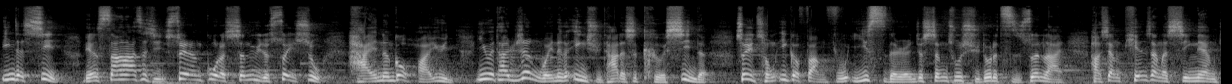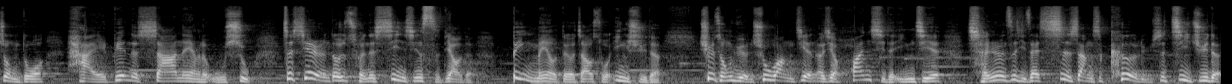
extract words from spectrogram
因着信，连莎拉自己虽然过了生育的岁数，还能够怀孕，因为他认为那个应许他的是可信的，所以从一个仿佛已死的人，就生出许多的子孙来，好像天上的星那样众多，海边的沙那样的无数。这些人都是存着信心死掉的。并没有得着所应许的，却从远处望见，而且欢喜的迎接，承认自己在世上是客旅，是寄居的。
